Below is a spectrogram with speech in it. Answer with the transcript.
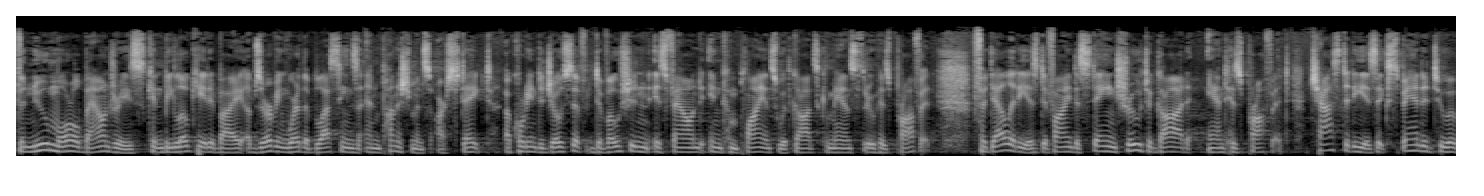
The new moral boundaries can be located by observing where the blessings and punishments are staked. According to Joseph, devotion is found in compliance with God's commands through his prophet. Fidelity is defined as staying true to God and his prophet. Chastity is expanded to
